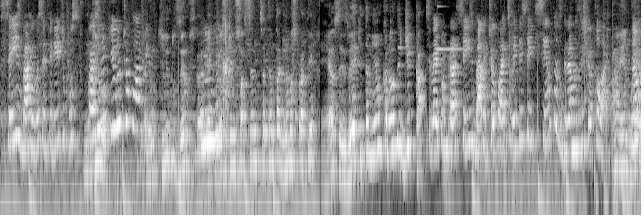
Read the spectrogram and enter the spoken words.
6 barras e você teria, tipo, Um quase quilo. um quilo de chocolate. Daria 1,2 kg, galera. E aqui você tem só 170 gramas pra ter. É, vocês veem aqui também é um canal dedicado. Você vai comprar 6 barras de chocolate, você vai ter 600 gramas de chocolate. Ah, é, não, Não é?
